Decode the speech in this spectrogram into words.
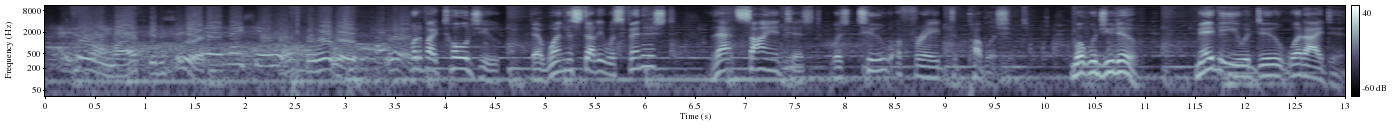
How you doing, Mark? Good to see you. Hey, nice to see you. Absolutely. What if I told you that when the study was finished, that scientist was too afraid to publish it? What would you do? Maybe you would do what I did.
